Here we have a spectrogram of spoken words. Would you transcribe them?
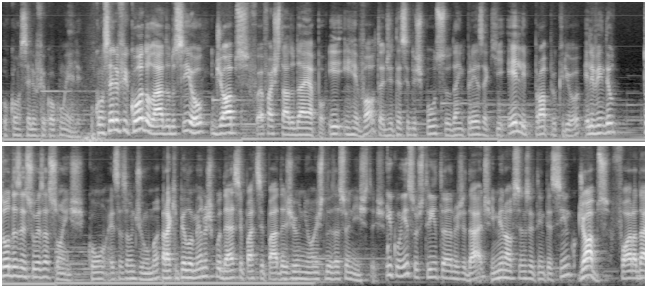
o conselho ficou com ele. O conselho ficou do lado do CEO e Jobs foi afastado da Apple. E, em revolta de ter sido expulso da empresa que ele próprio criou, ele vendeu todas as suas ações, com exceção de uma, para que pelo menos pudesse participar das reuniões dos acionistas. E com isso, aos 30 anos de idade, em 1985, Jobs, fora da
